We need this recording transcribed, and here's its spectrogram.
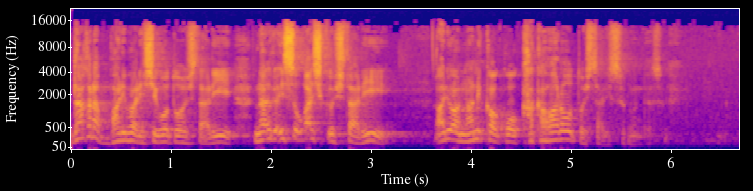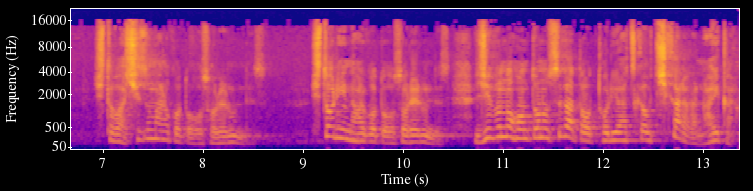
だからバリバリ仕事をしたり何か忙しくしたりあるいは何かこう関わろうとしたりするんですね。人は静まることを恐れるんです。一人になることを恐れるんです。自分の本当の姿を取り扱う力がないから。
